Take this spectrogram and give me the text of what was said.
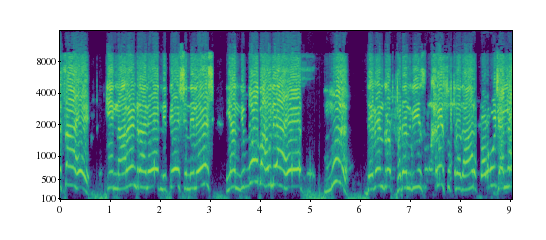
असा आहे की नारायण राणे नितेश निलेश या निव्वळ बाहुले आहेत. मूळ देवेंद्र फडणवीस खरे सूत्रधार ज्यांना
